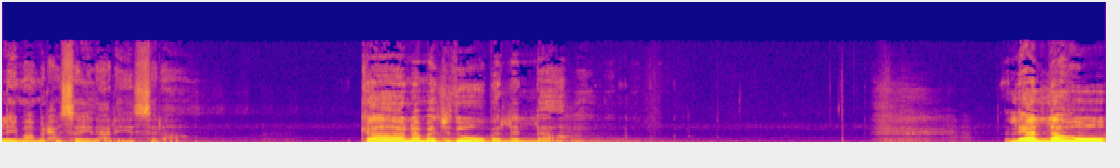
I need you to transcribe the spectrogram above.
الإمام الحسين عليه السلام. كان مجذوبا لله. لأنه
